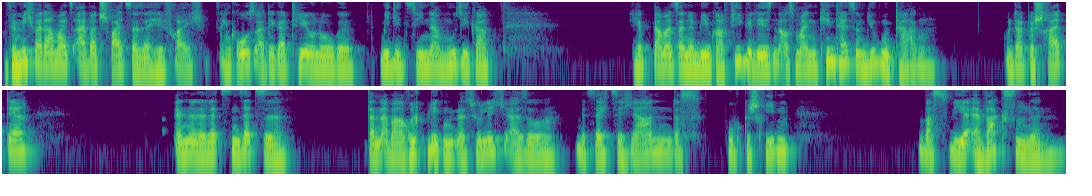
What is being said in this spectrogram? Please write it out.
Und für mich war damals Albert Schweitzer sehr hilfreich. Ein großartiger Theologe, Mediziner, Musiker, ich habe damals seine Biografie gelesen aus meinen Kindheits- und Jugendtagen. Und da beschreibt er einer der letzten Sätze, dann aber rückblickend natürlich, also mit 60 Jahren das Buch geschrieben, was wir Erwachsenen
